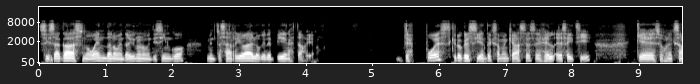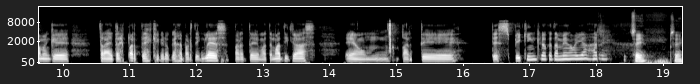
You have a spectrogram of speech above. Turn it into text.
si sacas 90, 91, 95, mientras arriba de lo que te piden estás bien. Después, creo que el siguiente examen que haces es el SAT, que es un examen que trae tres partes, que creo que es la parte de inglés, parte de matemáticas, eh, parte de speaking, creo que también había, Harry. Sí, sí.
